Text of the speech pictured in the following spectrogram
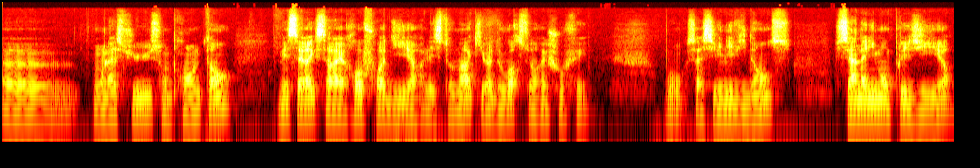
euh, on la suce, on prend le temps, mais c'est vrai que ça va refroidir l'estomac qui va devoir se réchauffer. Bon, ça c'est une évidence. C'est un aliment plaisir,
